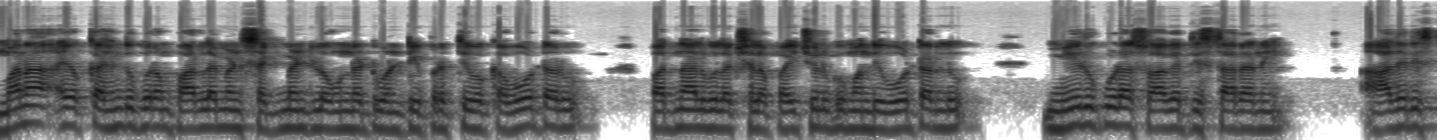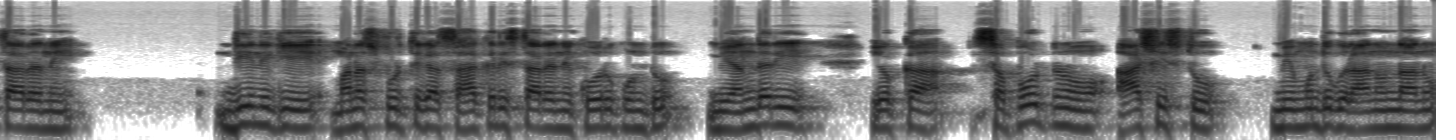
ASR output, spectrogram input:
మన యొక్క హిందూపురం పార్లమెంట్ సెగ్మెంట్లో ఉన్నటువంటి ప్రతి ఒక్క ఓటరు పద్నాలుగు లక్షల పైచులకు మంది ఓటర్లు మీరు కూడా స్వాగతిస్తారని ఆదరిస్తారని దీనికి మనస్ఫూర్తిగా సహకరిస్తారని కోరుకుంటూ మీ అందరి యొక్క సపోర్ట్ను ఆశిస్తూ మీ ముందుకు రానున్నాను.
